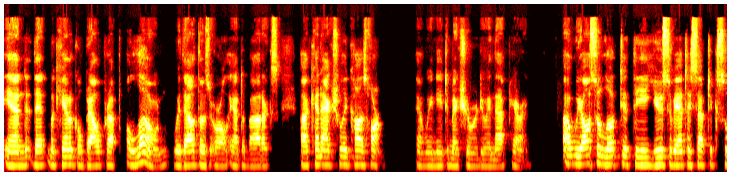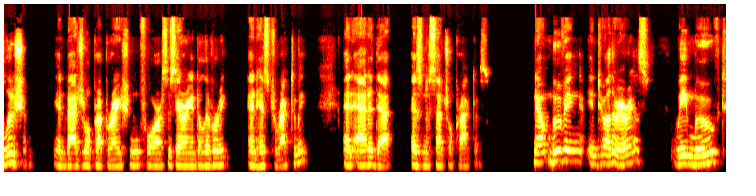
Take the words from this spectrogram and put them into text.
and that mechanical bowel prep alone, without those oral antibiotics, uh, can actually cause harm and we need to make sure we're doing that pairing. Uh, we also looked at the use of antiseptic solution in vaginal preparation for cesarean delivery and hysterectomy and added that as an essential practice. Now, moving into other areas, we moved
